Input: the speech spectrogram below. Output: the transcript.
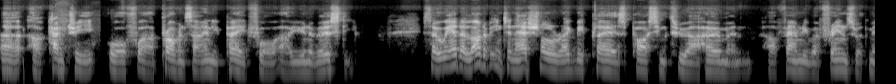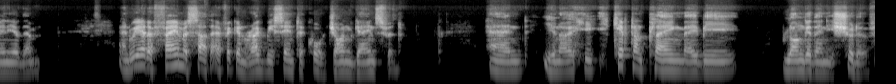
uh, our country or for our province. I only paid for our university. So we had a lot of international rugby players passing through our home, and our family were friends with many of them. And we had a famous South African rugby centre called John Gainsford and you know he, he kept on playing maybe longer than he should have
